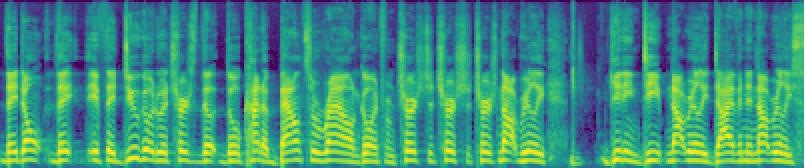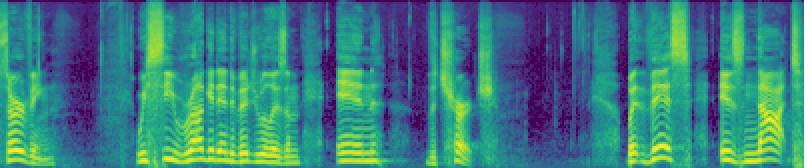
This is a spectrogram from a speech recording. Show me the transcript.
they don't they if they do go to a church they'll, they'll kind of bounce around going from church to church to church not really getting deep not really diving in not really serving. We see rugged individualism in the church. But this is not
